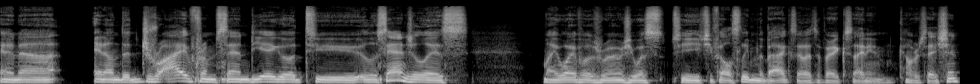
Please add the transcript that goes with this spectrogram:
And uh, and on the drive from San Diego to Los Angeles, my wife was remember she was she she fell asleep in the back, so it's a very exciting conversation.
